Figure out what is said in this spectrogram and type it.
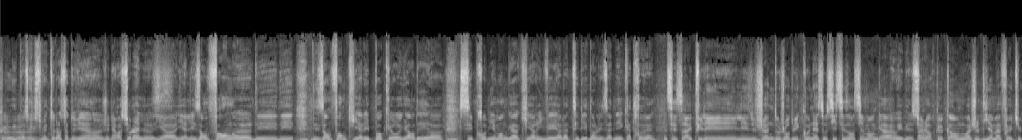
que... Oui, parce que maintenant ça devient euh, générationnel. Il y a, les enfants, euh, des, enfants qui à l'époque regardaient euh, ces premiers mangas qui arrivaient à la télé dans les années 80. C'est ça, et puis les, jeunes d'aujourd'hui connaissent aussi ces anciens mangas. Oui, bien sûr. Alors que quand moi je dis à ma, fille, tu,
